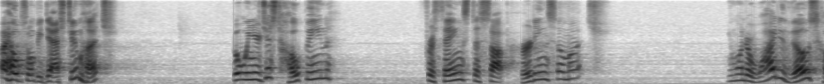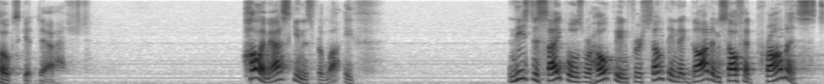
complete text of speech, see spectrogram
My hopes won't be dashed too much. But when you're just hoping for things to stop hurting so much, you wonder why do those hopes get dashed? All I'm asking is for life. And these disciples were hoping for something that God Himself had promised.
